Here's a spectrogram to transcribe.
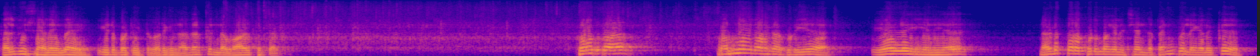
கல்வி சேலையில ஈடுபட்டு வருகிறது. அதற்கு இந்த வாழ்த்துக்கள். குறிப்பா சென்னையில் இருக்கக்கூடிய ஏழை எளிய நடுத்தர குடும்பங்களைச் சேர்ந்த பெண் பிள்ளைகளுக்கு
